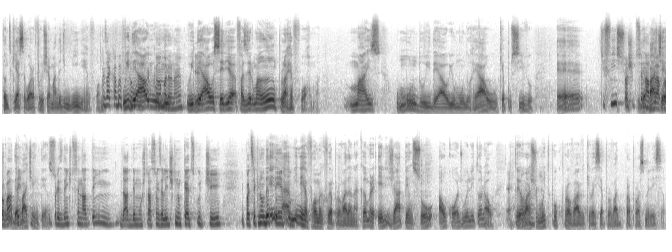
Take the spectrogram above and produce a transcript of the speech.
Tanto que essa agora foi chamada de mini reforma. Mas acaba ficando o ideal, Câmara, o, né? Porque... O ideal seria fazer uma ampla reforma. Mas o mundo ideal e o mundo real, o que é possível, é difícil. acho que o, o Senado vai aprovar? É, o debate é intenso. O presidente do Senado tem dado demonstrações ali de que não quer discutir e pode ser que não dê ele, tempo. A mini reforma que foi aprovada na Câmara, ele já pensou ao Código Eleitoral. É, então, eu acho muito pouco provável que vai ser aprovado para a próxima eleição.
